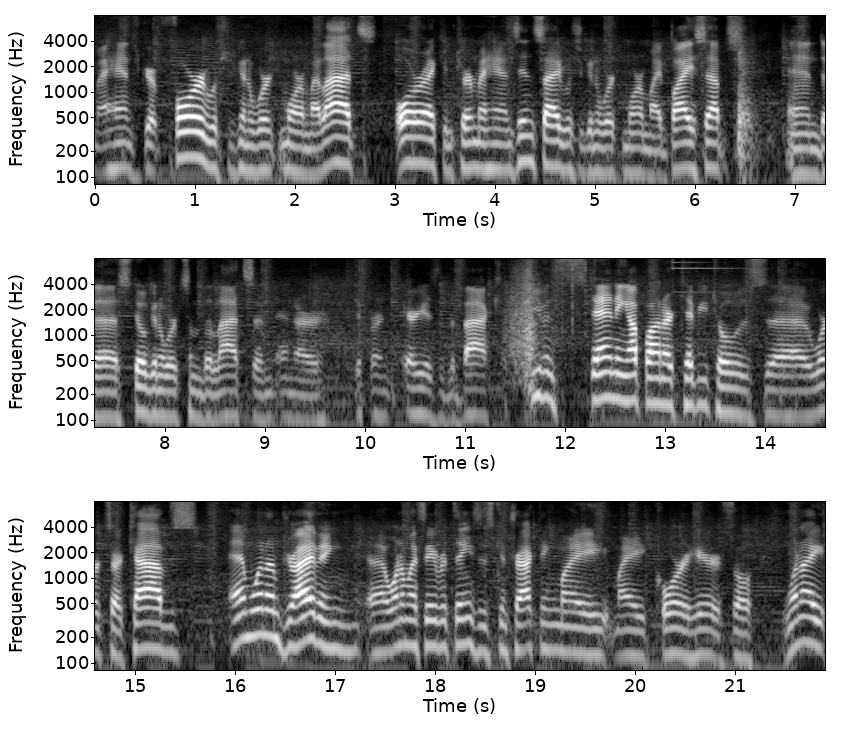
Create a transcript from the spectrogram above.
my hands grip forward, which is gonna work more on my lats, or I can turn my hands inside, which is gonna work more on my biceps, and uh, still gonna work some of the lats and, and our different areas of the back. Even standing up on our tippy toes uh, works our calves. And when I'm driving, uh, one of my favorite things is contracting my, my core here. So when I,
